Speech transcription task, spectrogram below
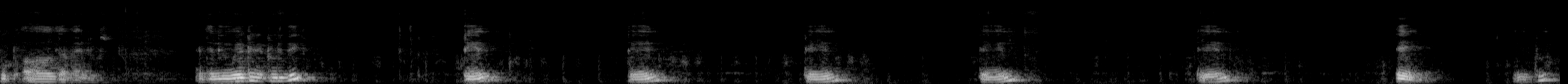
put all the values at the numerator it will be? 10 10 10 10 10 10 into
